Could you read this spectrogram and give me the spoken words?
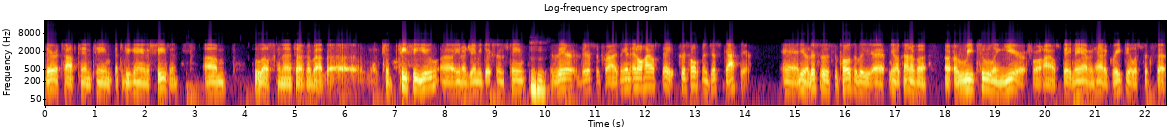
they're a top 10 team at the beginning of the season. Um, who else can I talk about? Uh, to TCU, uh, you know, Jamie Dixon's team, mm-hmm. they're they're surprising, and, and Ohio State. Chris Holtmann just got there, and you know, this is supposedly, uh, you know, kind of a, a, a retooling year for Ohio State, and they haven't had a great deal of success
